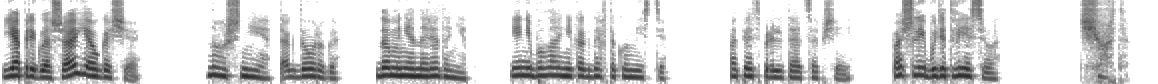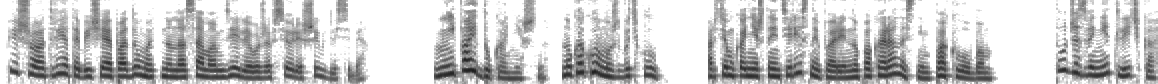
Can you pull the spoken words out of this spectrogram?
Я приглашаю, я угощаю. Ну уж нет, так дорого. Да у меня наряда нет. Я не была никогда в таком месте. Опять прилетает сообщение. Пошли, будет весело. Черт. Пишу ответ, обещая подумать, но на самом деле уже все решив для себя. «Не пойду, конечно. Но какой может быть клуб? Артём, конечно, интересный парень, но пока рано с ним по клубам». Тут же звенит личка.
